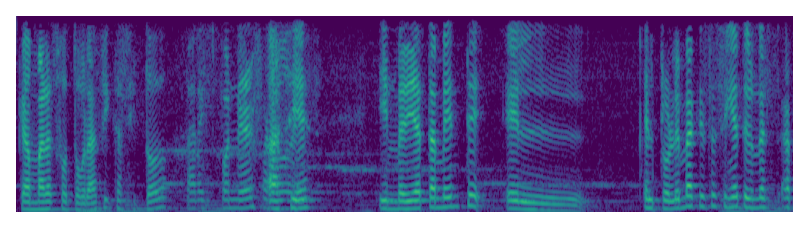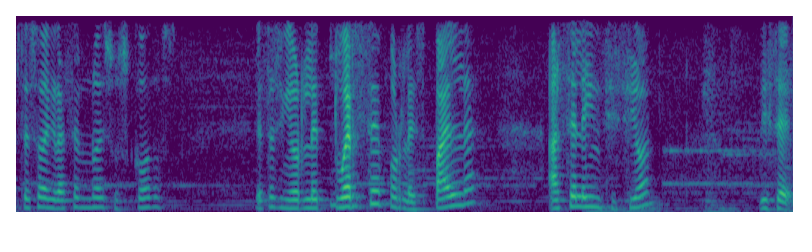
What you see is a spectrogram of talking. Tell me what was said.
cámaras fotográficas y todo. Para exponer el fraude. Así es. Inmediatamente el, el problema es que esta señora tenía un absceso de grasa en uno de sus codos. Este señor le tuerce por la espalda, hace la incisión, dice,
